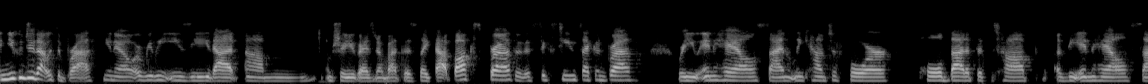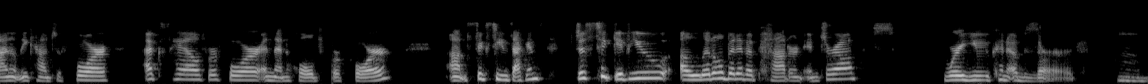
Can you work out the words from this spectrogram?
and you can do that with the breath you know a really easy that um, i'm sure you guys know about this like that box breath or the 16 second breath where you inhale silently count to four hold that at the top of the inhale silently count to four exhale for four and then hold for four um, 16 seconds just to give you a little bit of a pattern interrupt where you can observe mm.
